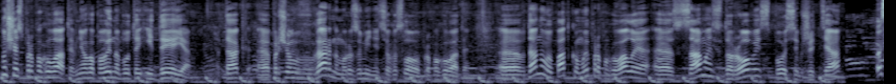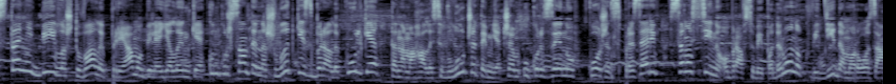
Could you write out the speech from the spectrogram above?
ну, щось пропагувати. В нього повинна бути ідея. Так, Е, причому в гарному розумінні цього слова пропагувати. Е, в даному випадку ми пропагували е, саме здоровий спосіб життя. Останній бій влаштували прямо біля ялинки. Конкурсанти на швидкість збирали кульки та намагалися влучити м'ячем у корзину. Кожен з призерів самостійно обрав собі подарунок від Діда Мороза.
